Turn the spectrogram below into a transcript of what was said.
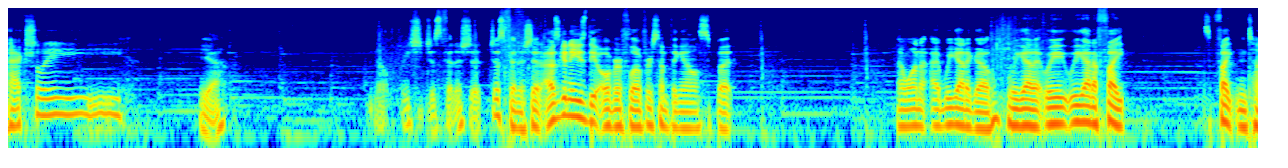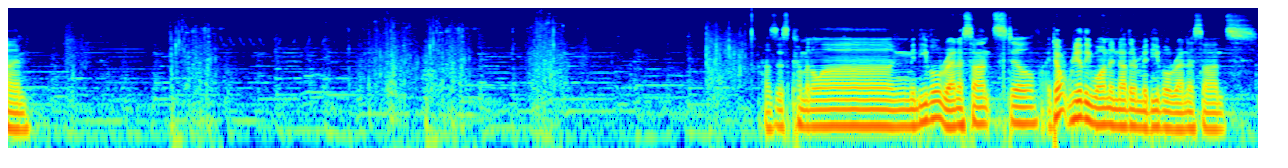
Actually, yeah. No, we should just finish it. Just finish it. I was gonna use the overflow for something else, but I want to. We gotta go. We gotta. We we gotta fight. It's fighting time. How's this coming along? Medieval Renaissance still? I don't really want another medieval Renaissance.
